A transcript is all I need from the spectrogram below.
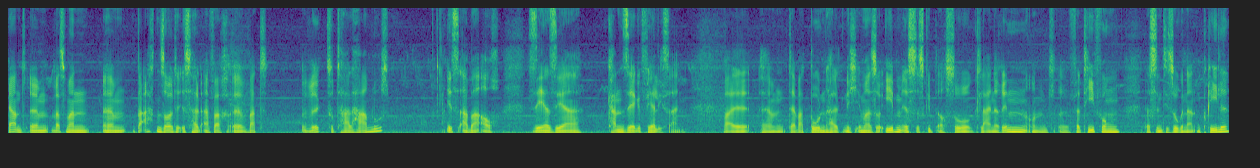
Ja, und ähm, was man ähm, beachten sollte, ist halt einfach, äh, Watt wirkt total harmlos, ist aber auch sehr, sehr, kann sehr gefährlich sein weil ähm, der Wattboden halt nicht immer so eben ist. Es gibt auch so kleine Rinnen und äh, Vertiefungen, das sind die sogenannten Priele,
